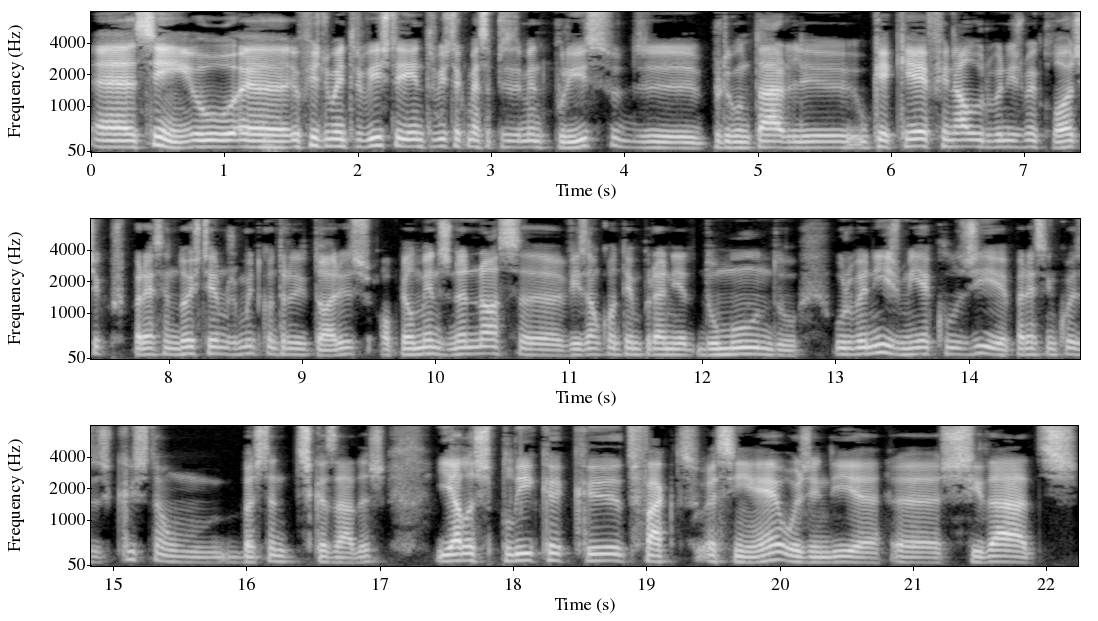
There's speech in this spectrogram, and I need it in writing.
Uh, sim, eu, uh, eu fiz uma entrevista e a entrevista começa precisamente por isso, de perguntar-lhe o que é que é, afinal, o urbanismo ecológico, porque parecem dois termos muito contraditórios, ou pelo menos na nossa visão contemporânea do mundo, urbanismo e ecologia parecem coisas que estão bastante descasadas, e ela explica que, de facto, assim é. Hoje em dia, as cidades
